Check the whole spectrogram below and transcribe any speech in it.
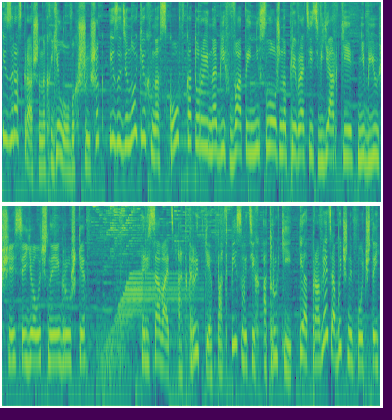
из раскрашенных еловых шишек, из одиноких носков, которые, набив ватой, несложно превратить в яркие, не бьющиеся елочные игрушки. Рисовать открытки, подписывать их от руки и отправлять обычной почтой.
